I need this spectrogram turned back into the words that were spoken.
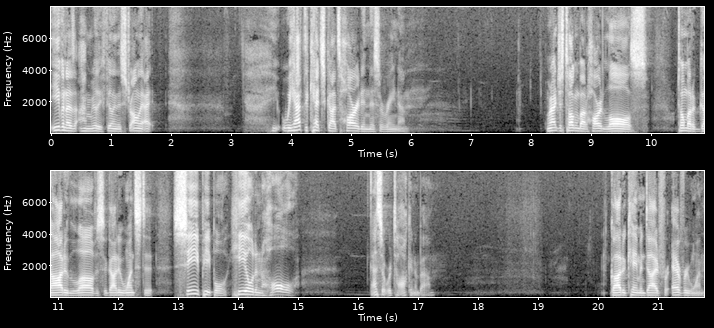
even as I'm really feeling this strongly, I, we have to catch God's heart in this arena. We're not just talking about hard laws. We're talking about a God who loves, a God who wants to see people healed and whole. That's what we're talking about. God who came and died for everyone.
